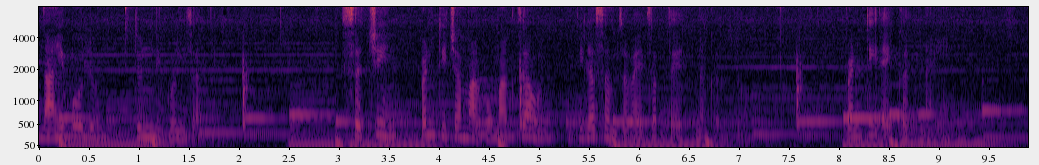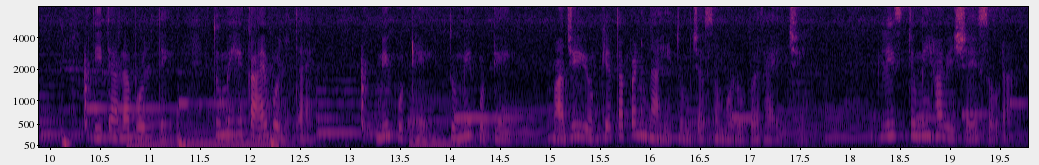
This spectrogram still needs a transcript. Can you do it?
नाही बोलून तिथून निघून जाते. सचिन पण तिच्या मागोमाग जाऊन तिला समजवायचा प्रयत्न करतो. पण ती ऐकत नाही. ती त्याला बोलते तुम्ही हे काय बोलताय? मी कुठे? तुम्ही कुठे? माझी योग्यता पण नाही तुमच्यासमोर उभं राहायची. प्लीज तुम्ही हा विषय सोडा.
